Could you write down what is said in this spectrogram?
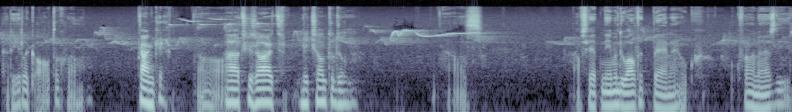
redelijk oud toch wel. Kanker, Oh, uitgezaaid, niks aan te doen. ja, dat is... Afscheid nemen doet altijd pijn, hè. Ook, ook van een huisdier.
